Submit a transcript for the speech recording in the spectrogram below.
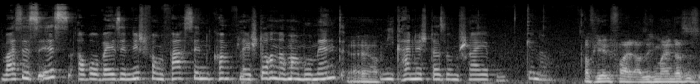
was es ist, aber weil Sie nicht vom Fach sind, kommt vielleicht doch nochmal ein Moment, ja, ja. wie kann ich das umschreiben? Genau. Auf jeden Fall. Also ich meine, das ist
